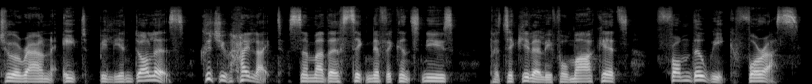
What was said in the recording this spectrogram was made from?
to around $8 billion. Could you highlight some other significant news, particularly for markets, from the week for us?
